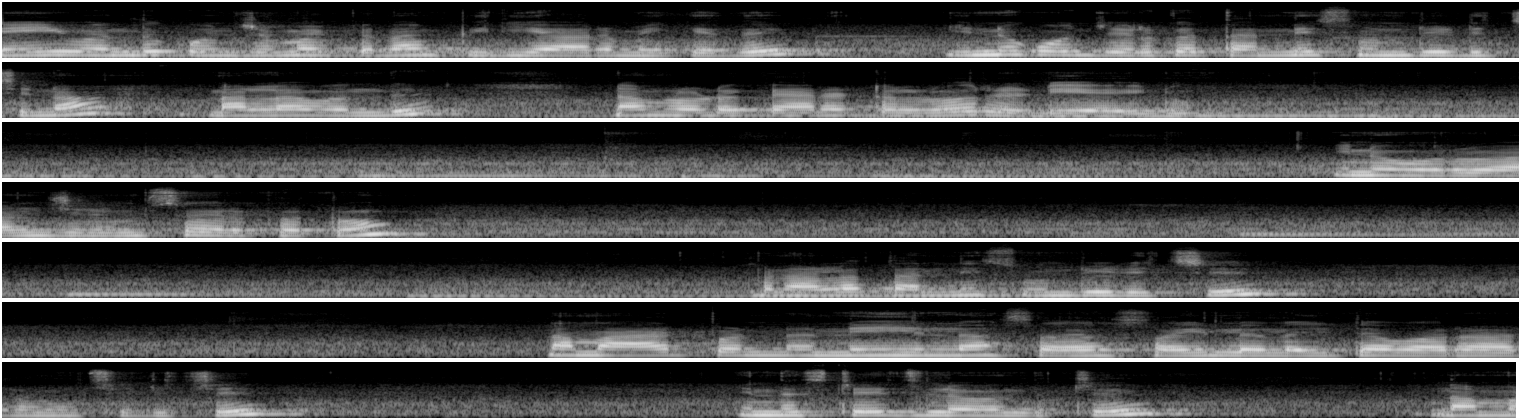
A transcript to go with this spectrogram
நெய் வந்து கொஞ்சமாக இப்போ தான் பிரிய ஆரம்பிக்குது. இன்னும் கொஞ்சம் இருக்க தண்ணி சுண்டிடுச்சுன்னா நல்லா வந்து நம்மளோட கேரட் அல்வா ரெடி ஆகிடும் இன்னும் ஒரு அஞ்சு நிமிஷம் இருக்கட்டும். நல்லா தண்ணி சுண்டிடுச்சு. நம்ம ஆட் பண்ண நெய்யெல்லாம் ச சைடில் லைட்டாக வர ஆரம்பிச்சிடுச்சு. இந்த ஸ்டேஜில் வந்துட்டு நம்ம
